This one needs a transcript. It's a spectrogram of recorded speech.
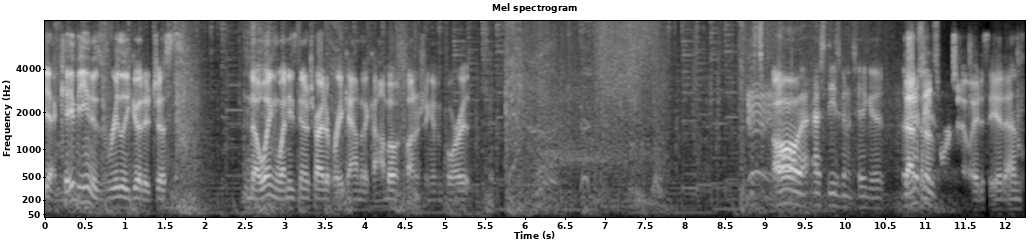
Yeah, KVN is really good at just knowing when he's going to try to break out of the combo and punishing him for it. Oh, oh. that SD is gonna take it. I That's an unfortunate way to see it end.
